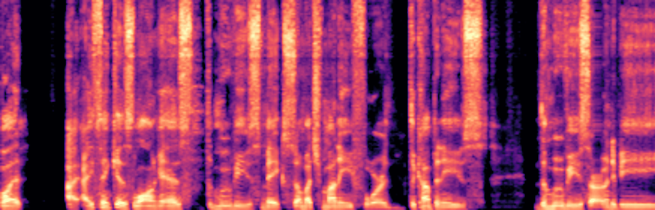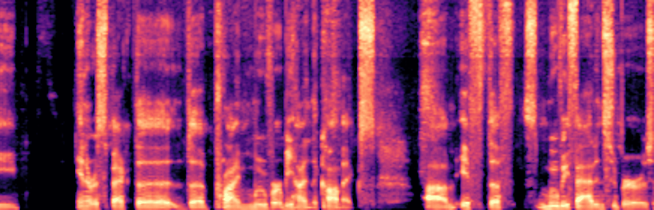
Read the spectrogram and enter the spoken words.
but I, I think as long as the movies make so much money for the companies the movies are going to be in a respect the the prime mover behind the comics um, if the f- movie fad and superheroes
